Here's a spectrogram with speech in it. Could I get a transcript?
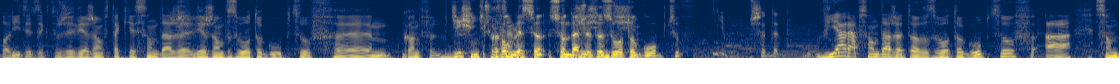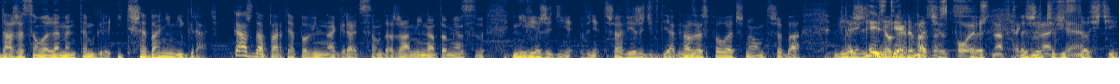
politycy, którzy wierzą w takie sondaże, wierzą w złotogłupców. Konf- w 10%. Czy w ogóle so, sondaże to 10 złoto głupców? Nie, przed... wiara w sondaże to złoto głupców, a sondaże są elementem gry i trzeba nimi grać. Każda partia powinna grać sondażami, natomiast nie wierzyć w nie. Trzeba wierzyć w diagnozę społeczną, trzeba wierzyć, jest nie oderwać od społeczna w takim rzeczywistości.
